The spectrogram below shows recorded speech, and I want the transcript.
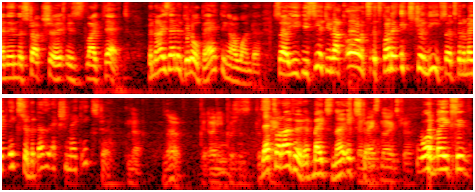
And then the structure is like that. But now is that a good or bad thing? I wonder. So you, you see it, you're like, oh, it's it's got an extra leaf, so it's going to make extra. But does it actually make extra? No. No. It only pushes the That's same. what I've heard. It makes no extra. It makes no extra. What makes it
